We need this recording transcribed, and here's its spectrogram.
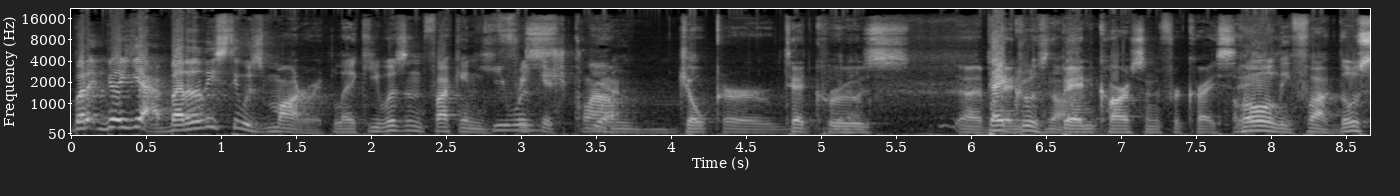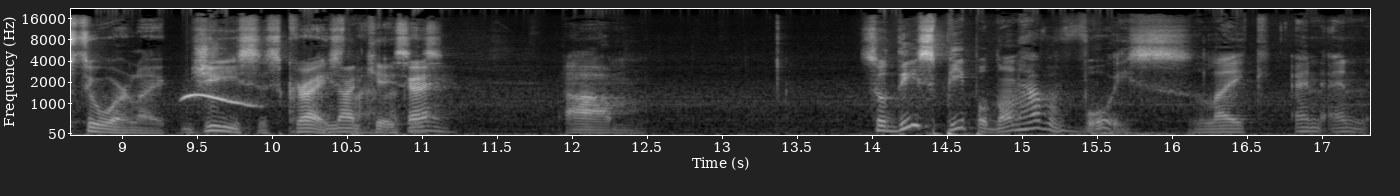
But, but yeah, but at least he was moderate. Like he wasn't fucking He was- freakish clown joker. Ted you know. Cruz, uh, Ted ben, Cruz, no. Ben Carson, for Christ's sake. Holy fuck, those two were like Jesus Christ. man, Nutcases. okay? Um. So these people don't have a voice, like, and and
